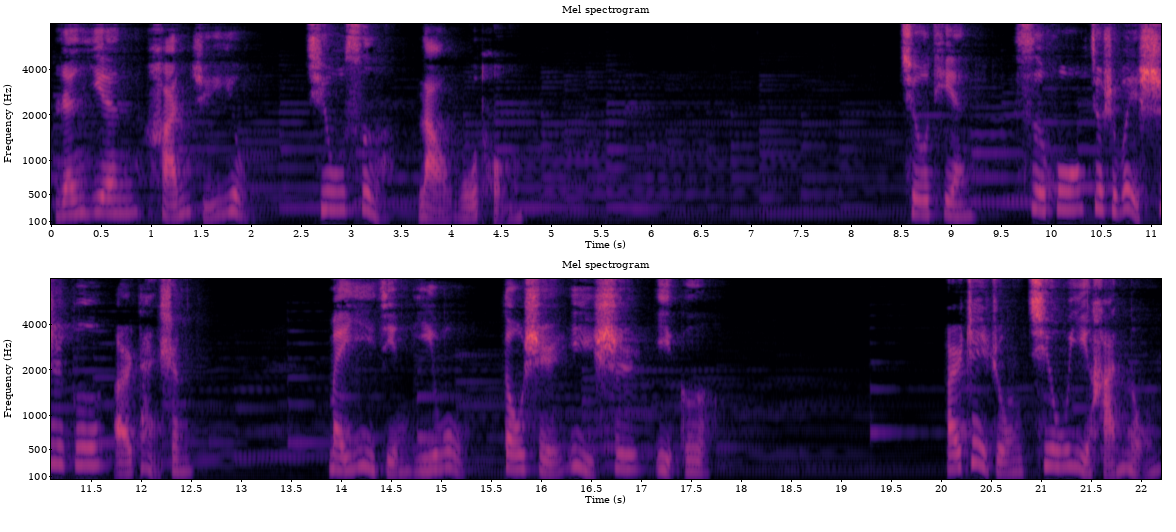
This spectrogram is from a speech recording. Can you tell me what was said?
人烟寒橘柚，秋色老梧桐。秋天似乎就是为诗歌而诞生，每一景一物都是一诗一歌，而这种秋意寒浓，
